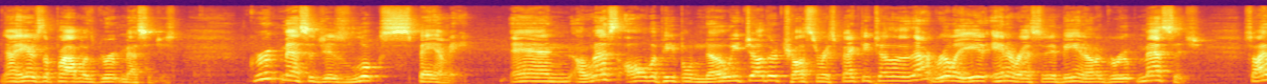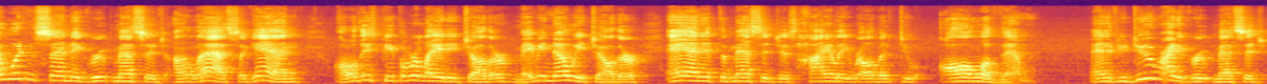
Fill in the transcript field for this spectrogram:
Now here's the problem with group messages. Group messages look spammy. And unless all the people know each other, trust and respect each other, they're not really interested in being on a group message. So I wouldn't send a group message unless, again, all of these people relate each other, maybe know each other, and if the message is highly relevant to all of them. And if you do write a group message,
